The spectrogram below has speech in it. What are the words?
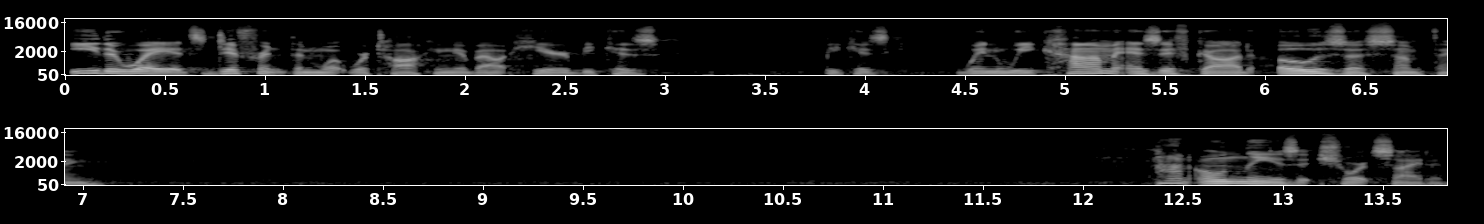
either way, it's different than what we're talking about here because, because when we come as if God owes us something, only is it short sighted,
